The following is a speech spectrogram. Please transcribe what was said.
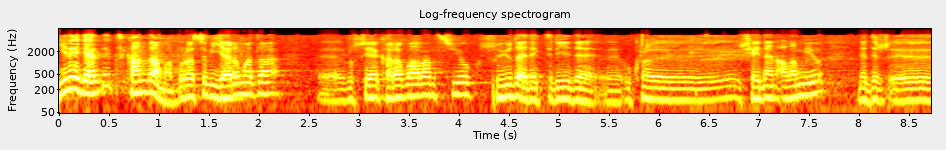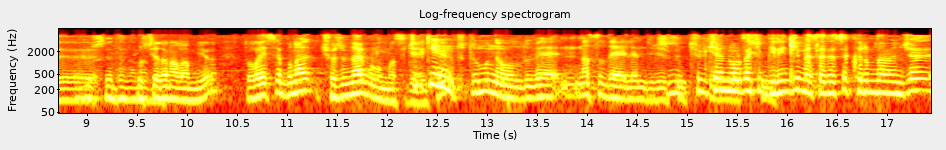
yine geldi tıkandı ama. Burası bir yarımada. E, Rusya'ya kara bağlantısı yok. Suyu da elektriği de e, Ukra e, şeyden alamıyor. Nedir? Rusya'dan, Rusya'dan alamıyor. Dolayısıyla buna çözümler bulunması Türkiye'nin gerekiyor. Türkiye'nin tutumu ne oldu ve nasıl değerlendiriyorsun? Şimdi Türkiye'nin oradaki şimdi? birinci meselesi Kırım'dan önce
